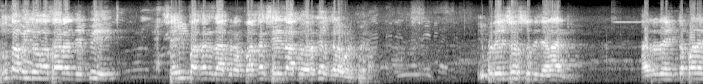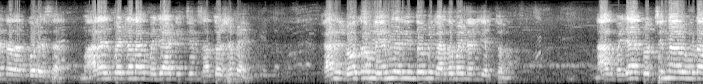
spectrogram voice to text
చూద్దాం ఇది ఒకసారి అని చెప్పి చెయ్యి పక్కకు దాపినాం పక్కకు చెయ్యి దాపే వరకు ఎలకల పడిపోయినాం. ఇప్పుడు తెలిసి వస్తుంది జనానికి. అరే ఇంత పని అవుతుంది అనుకోలేదు సార్. మహారాజపేటలో నాకు మెజార్టీ ఇచ్చింది సంతోషమే. కానీ లోకంలో ఏం జరిగిందో మీకు అర్థమైందని చెప్తున్నా. నాకు మెజార్టీ వచ్చినారు కూడా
